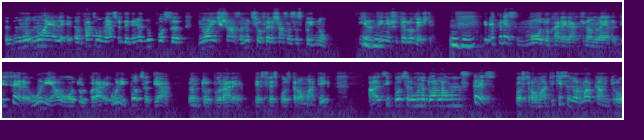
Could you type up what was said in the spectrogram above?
nu, nu ai, în fața unui astfel de eveniment nu poți să, nu ai șansă, nu ți se oferă șansa să spui nu. El uh-huh. vine și te lovește. Uh-huh. Bineînțeles, modul în care reacționăm la el diferă. Unii au o tulburare, unii pot să dea în tulburare de stres post-traumatic, alții pot să rămână doar la un stres post-traumatic. Este normal ca într-o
